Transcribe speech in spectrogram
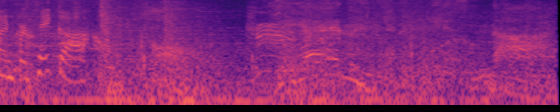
Time for takeoff. Huh?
